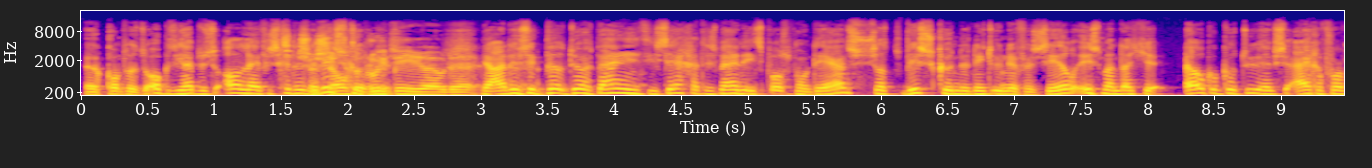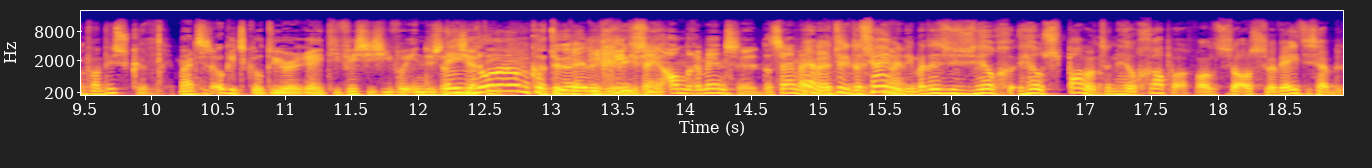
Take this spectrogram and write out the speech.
eh, komt het ook. Je hebt dus allerlei verschillende wiskundes. Ja, dus ik wil- durf bijna niet te zeggen. Het is bijna iets postmoderns. Dat wiskunde niet universeel is, maar dat je elke cultuur heeft zijn eigen vorm van wiskunde. Maar het is ook iets cultuurrelativistisch hiervoor in. Dus dat Enorm de- die, Grieken cultuurrelativistisch. zijn andere mensen. Dat zijn wij Ja, niet. natuurlijk, dat zijn we Ja. niet. Maar dat is dus heel, heel spannend en heel grappig. Want zoals we weten, hebben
